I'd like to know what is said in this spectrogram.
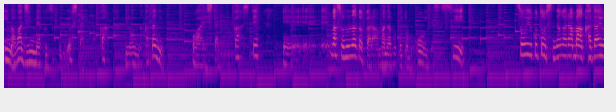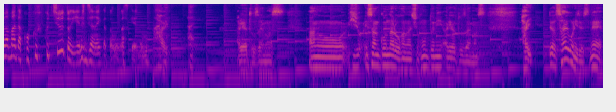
今は人脈作りをしたりとかいろんな方にお会いしたりとかして、えー、まあ、その中から学ぶことも多いですしそういうことをしながら、まあ、課題はまだ克服中と言えるんじゃないかと思いますけれども。はい、はい、ありがとうございます。あの非常に参考になるお話本当にありがとうございます。はい、では最後にですね、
